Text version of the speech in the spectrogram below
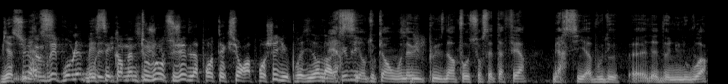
Bien sûr. C'est un vrai problème. Mais c'est quand même de toujours le sujet de la protection rapprochée du président de la Merci. République. En tout cas, on a eu plus d'infos sur cette affaire. Merci à vous deux euh, d'être venus nous voir.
